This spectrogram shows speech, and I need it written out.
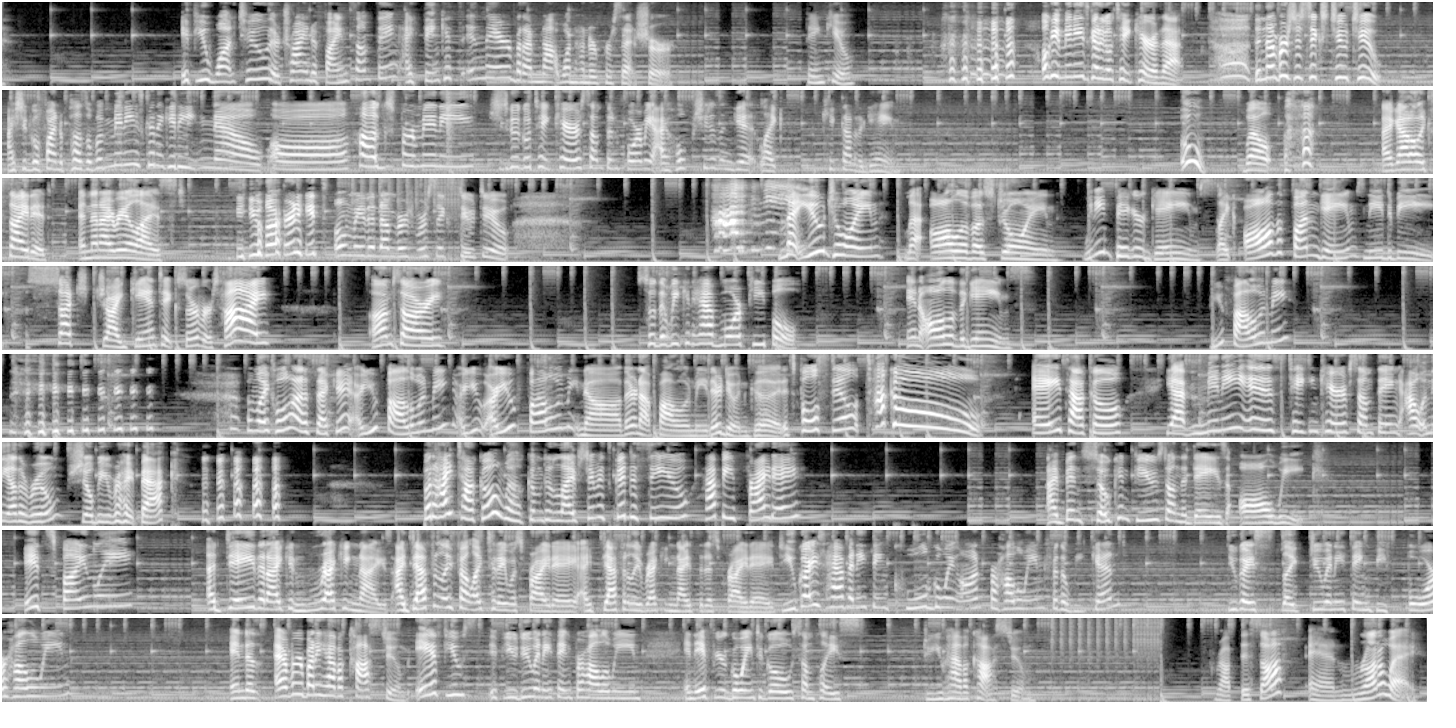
If you want to, they're trying to find something. I think it's in there, but I'm not 100% sure. Thank you. okay, Minnie's gonna go take care of that. the number's just 622. I should go find a puzzle, but Minnie's gonna get eaten now. Aw, hugs for Minnie. She's gonna go take care of something for me. I hope she doesn't get, like, kicked out of the game. Ooh, well, I got all excited, and then I realized you already told me the numbers were 622. Hug me. Let you join. Let all of us join. We need bigger games. Like, all the fun games need to be such gigantic servers. Hi! I'm sorry. So that we can have more people in all of the games. Are you following me? I'm like, hold on a second. Are you following me? Are you are you following me? No, they're not following me. They're doing good. It's full still. Taco! Hey, Taco. Yeah, Minnie is taking care of something out in the other room. She'll be right back. but hi, Taco. Welcome to the live stream. It's good to see you. Happy Friday. I've been so confused on the days all week. It's finally a day that I can recognize. I definitely felt like today was Friday. I definitely recognized it as Friday. Do you guys have anything cool going on for Halloween for the weekend? You guys like do anything before Halloween? And does everybody have a costume? If you if you do anything for Halloween and if you're going to go someplace, do you have a costume? Drop this off and run away.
